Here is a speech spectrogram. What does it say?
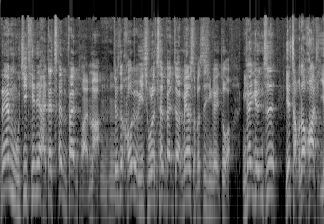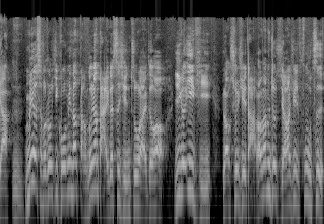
那些母鸡天天还在蹭饭团嘛，就是侯友谊除了蹭饭之外，没有什么事情可以做。你看原之也找不到话题啊，嗯，没有什么东西。国民党党中央打一个事情出来之后，一个议题，然后出去打，然后他们就想要去复制，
